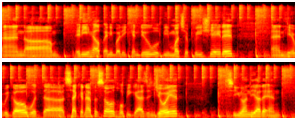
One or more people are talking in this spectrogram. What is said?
And um, any help anybody can do will be much appreciated. And here we go with the second episode. Hope you guys enjoy it. See you on the other end.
